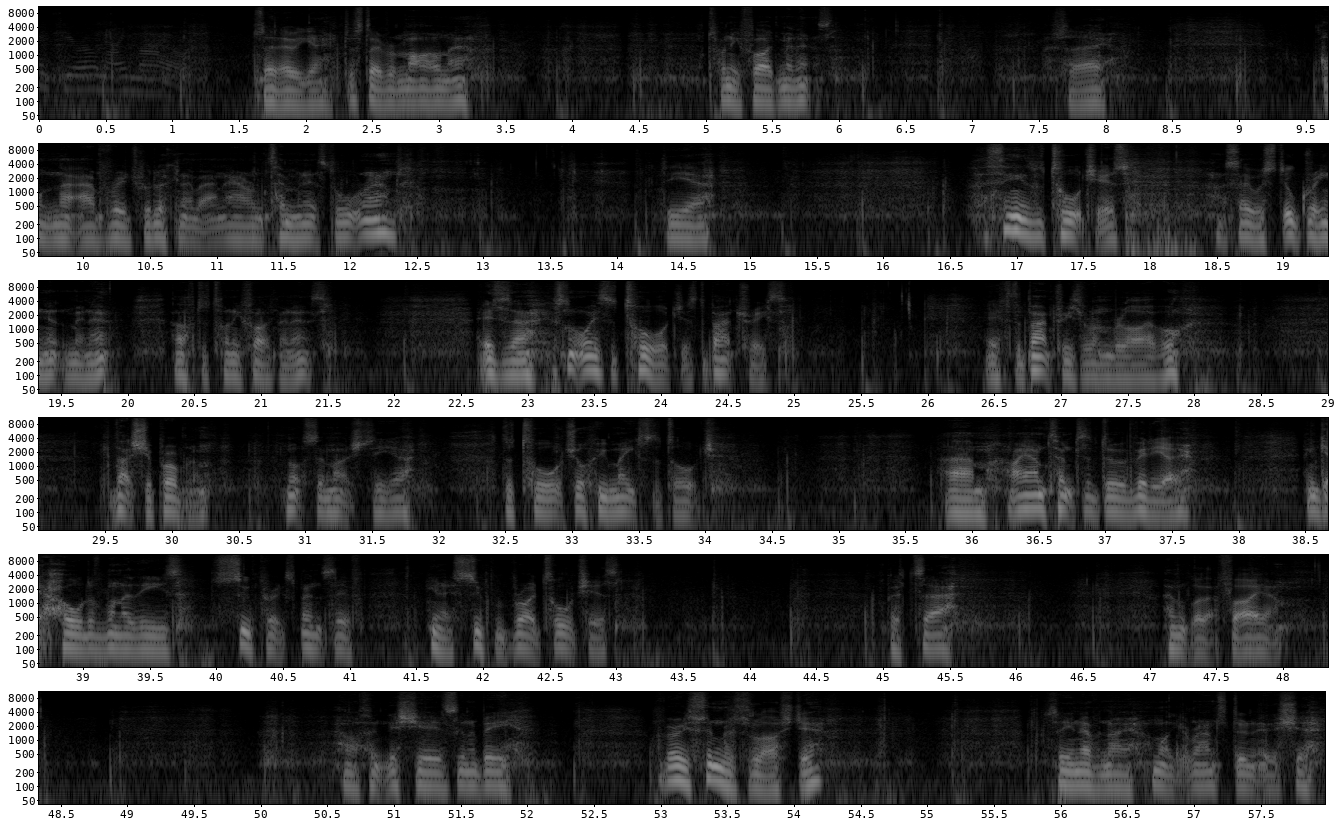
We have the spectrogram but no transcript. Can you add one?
miles. so there we go. Just over a mile now. 25 minutes. So on that average, we're looking at about an hour and 10 minutes to walk around. The uh, the thing is with torches, I say we're still green at the minute after 25 minutes. Is uh, it's not always the torch, it's the batteries. If the batteries are unreliable, that's your problem. Not so much the uh, the torch or who makes the torch. Um, I am tempted to do a video and get hold of one of these super expensive, you know, super bright torches. But uh, I haven't got that far. I think this year is going to be very similar to last year. So you never know, I might get around to doing it this year.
